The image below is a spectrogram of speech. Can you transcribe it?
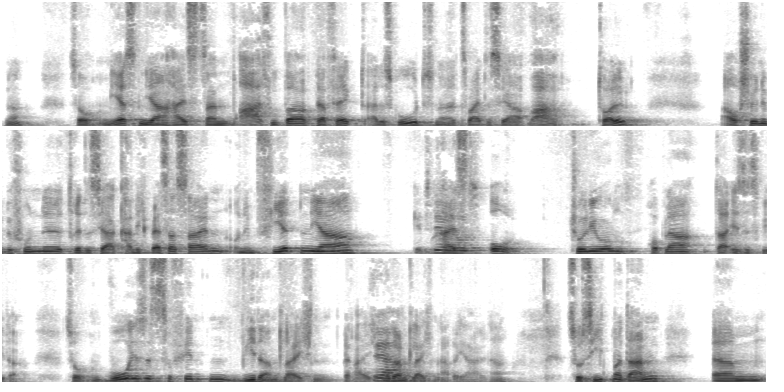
Ne? So, im ersten Jahr heißt dann, ah, super, perfekt, alles gut. Ne? Zweites Jahr, ah, toll, auch schöne Befunde. Drittes Jahr kann ich besser sein. Und im vierten Jahr heißt, los. oh, Entschuldigung, hoppla, da ist es wieder. So, und wo ist es zu finden? Wieder im gleichen Bereich, ja. wieder im gleichen Areal. Ne? So sieht man dann, ähm,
